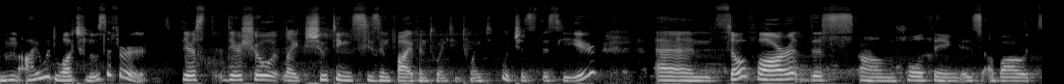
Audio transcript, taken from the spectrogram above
Mm, I would watch Lucifer. There's their show like shooting season five in 2020, which is this year, and so far this um, whole thing is about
